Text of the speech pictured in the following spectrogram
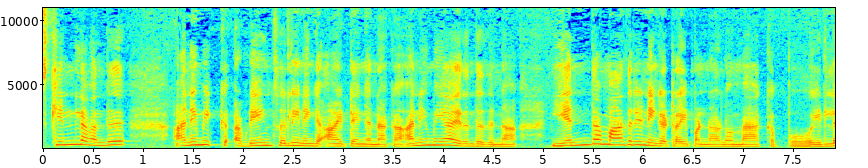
ஸ்கின்ல வந்து அனிமிக் அப்படின்னு சொல்லி நீங்க ஆயிட்டீங்கன்னாக்கா அனிமியா இருந்ததுன்னா எந்த மாதிரி நீங்க ட்ரை பண்ணாலும் மேக்கப்போ இல்ல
